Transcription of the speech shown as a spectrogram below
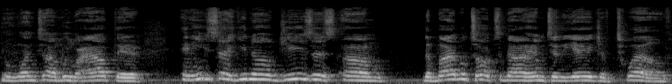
one time we were out there, and he said, you know, Jesus, um, the Bible talks about him to the age of 12,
